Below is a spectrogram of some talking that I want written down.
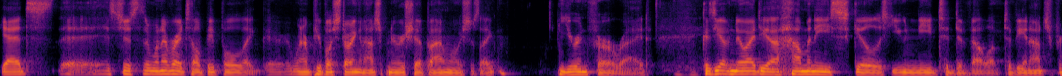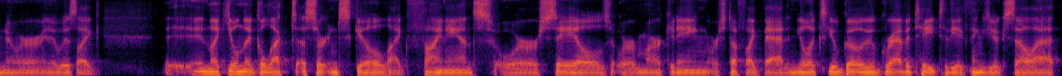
yeah, it's uh, it's just that whenever I tell people like uh, whenever people are starting an entrepreneurship, I'm always just like, you're in for a ride because mm-hmm. you have no idea how many skills you need to develop to be an entrepreneur. And it was like, and like you'll neglect a certain skill like finance or sales or marketing or stuff like that, and you'll you'll go you'll gravitate to the things you excel at.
